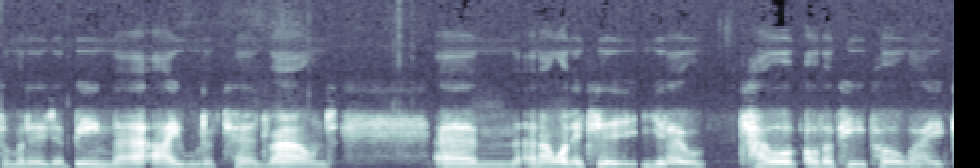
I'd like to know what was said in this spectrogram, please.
somebody had been there, I would have turned round. Um, and I wanted to, you know, tell other people, like,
